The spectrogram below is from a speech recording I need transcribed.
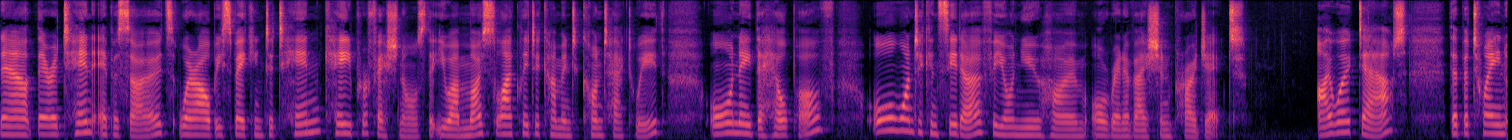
Now, there are 10 episodes where I'll be speaking to 10 key professionals that you are most likely to come into contact with or need the help of or want to consider for your new home or renovation project. I worked out that between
